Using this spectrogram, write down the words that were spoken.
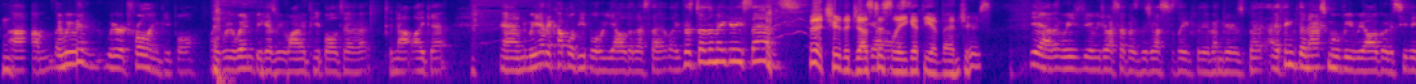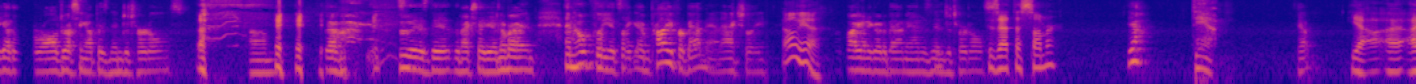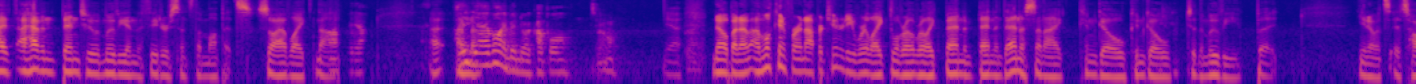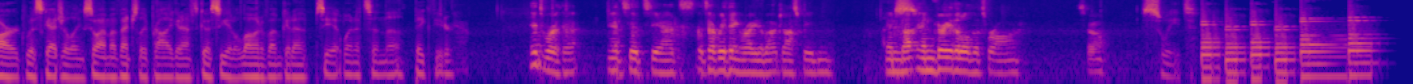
Hmm. Um, like we went, we were trolling people. Like we went because we wanted people to to not like it, and we had a couple people who yelled at us that like this doesn't make any sense. that you're the Justice. League at the Avengers. yeah, that we we dress up as the Justice League for the Avengers. But I think the next movie we all go to see together, we're all dressing up as Ninja Turtles. Um, so this is the, the next idea. Number and, and hopefully it's like and probably for Batman actually. Oh yeah, We're probably gonna go to Batman as Ninja Turtles. is that this summer? yeah. Damn. Yep. Yeah, I, I I haven't been to a movie in the theater since the Muppets, so I've like not. Yeah. I, I, not- I've only been to a couple, so Yeah, no, but I'm, I'm looking for an opportunity where like where, where like Ben Ben and Dennis and I can go can go to the movie, but you know it's it's hard with scheduling, so I'm eventually probably gonna have to go see it alone if I'm gonna see it when it's in the big theater. it's worth it. It's it's yeah, it's it's everything right about Joss Whedon, and Nice. not, and very little that's wrong. So Sweet.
